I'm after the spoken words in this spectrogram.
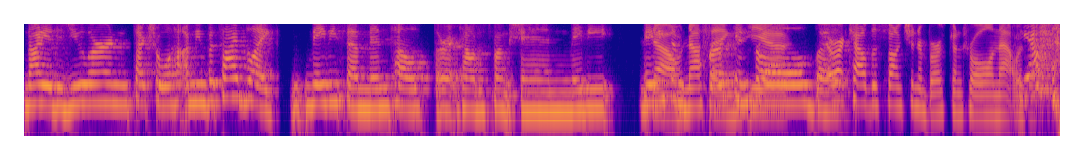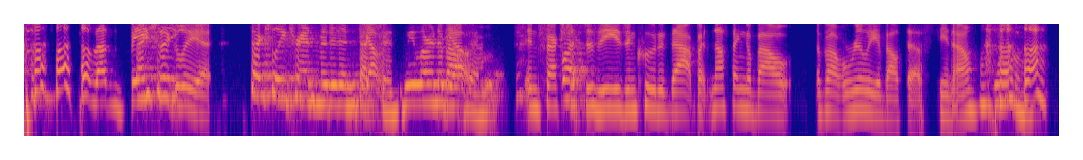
Nadia, did you learn sexual? I mean, besides like maybe some men's health, erectile dysfunction, maybe maybe No, nothing. control, Yeah. but Erectile dysfunction and birth control, and that was Yeah. That's basically it. sexually transmitted infections. We learned about Yep. those. Infectious But- disease included that, but nothing about about really about this, you know? Yeah.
